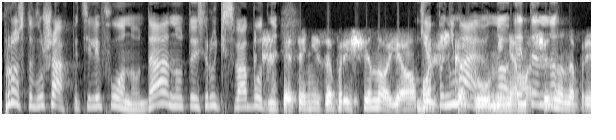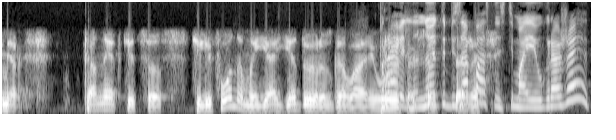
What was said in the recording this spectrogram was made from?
просто в ушах по телефону, да, ну то есть руки свободны. Это не запрещено, я вам я больше понимаю, скажу. У меня это, машина, но... например, коннектится с телефоном, и я еду и разговариваю. Правильно, но это безопасности даже... моей угрожает?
